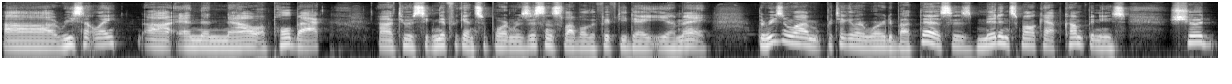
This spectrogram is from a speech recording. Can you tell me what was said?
uh, recently, uh, and then now a pullback uh, to a significant support and resistance level, the 50 day EMA. The reason why I'm particularly worried about this is mid and small cap companies should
